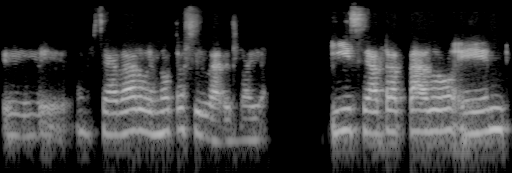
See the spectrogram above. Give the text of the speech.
se ha dado en otras ciudades, vaya, y se ha tratado en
